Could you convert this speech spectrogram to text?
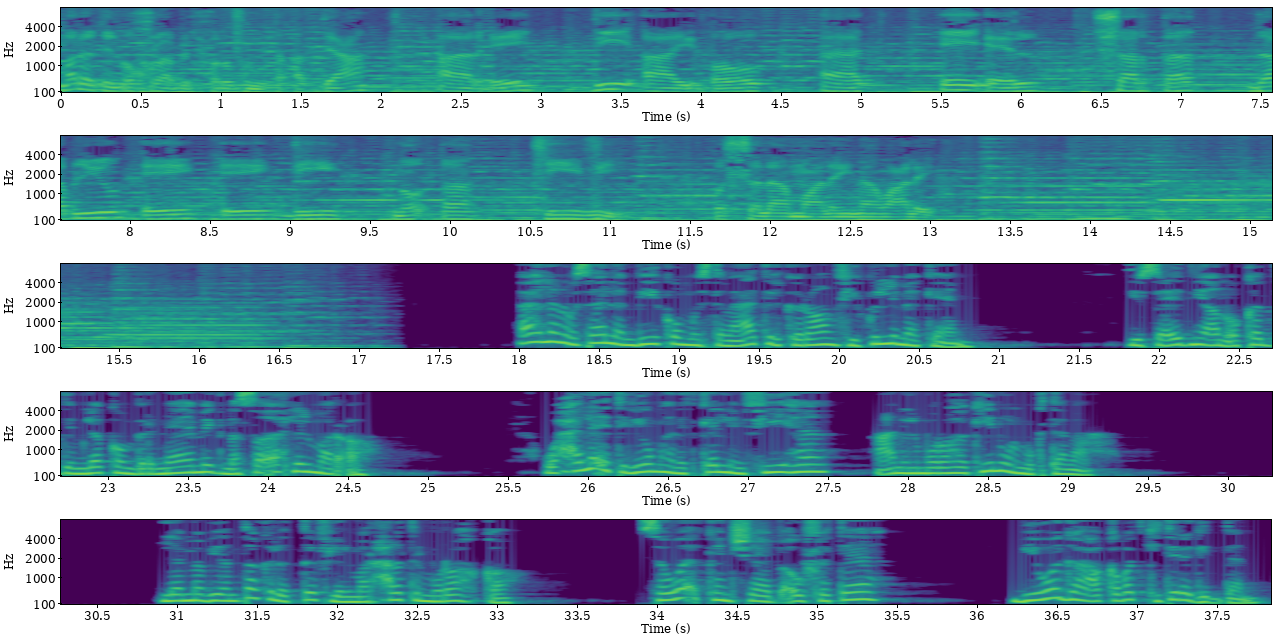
مرة أخرى بالحروف المتقطعة. R A D I O A L شرطة W A A D نقطة تي في والسلام علينا وعليكم. أهلا وسهلا بكم مستمعاتي الكرام في كل مكان. يسعدني أن أقدم لكم برنامج نصائح للمرأة. وحلقة اليوم هنتكلم فيها عن المراهقين والمجتمع. لما بينتقل الطفل لمرحلة المراهقة سواء كان شاب أو فتاة بيواجه عقبات كتيرة جدا.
